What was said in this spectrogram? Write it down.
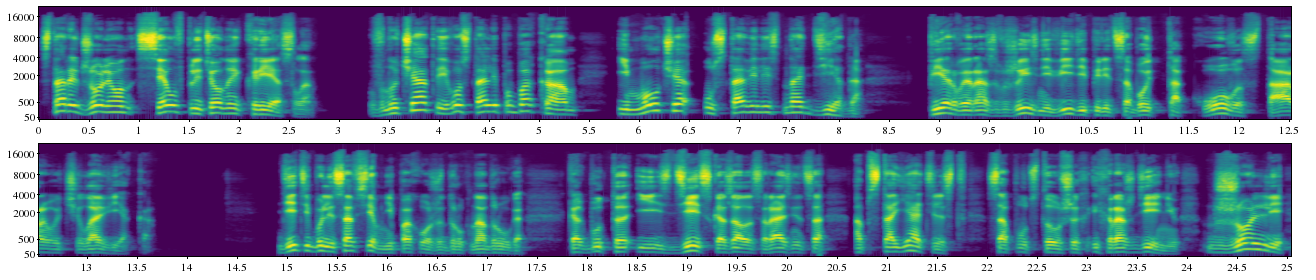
старый Джолион сел в плетеное кресло. Внучата его стали по бокам и молча уставились на деда – первый раз в жизни видя перед собой такого старого человека. Дети были совсем не похожи друг на друга, как будто и здесь сказалась разница обстоятельств, сопутствовавших их рождению. Джолли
